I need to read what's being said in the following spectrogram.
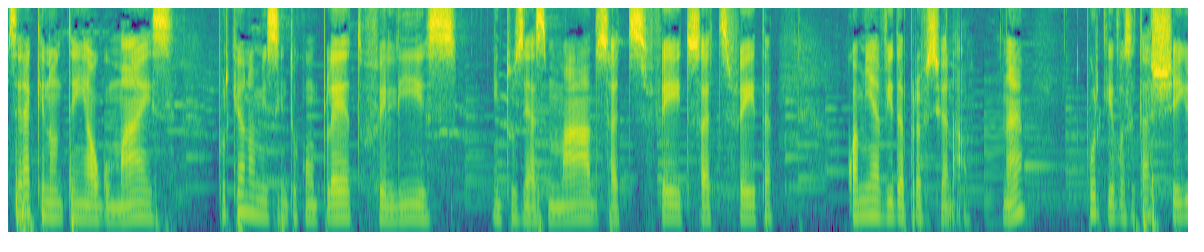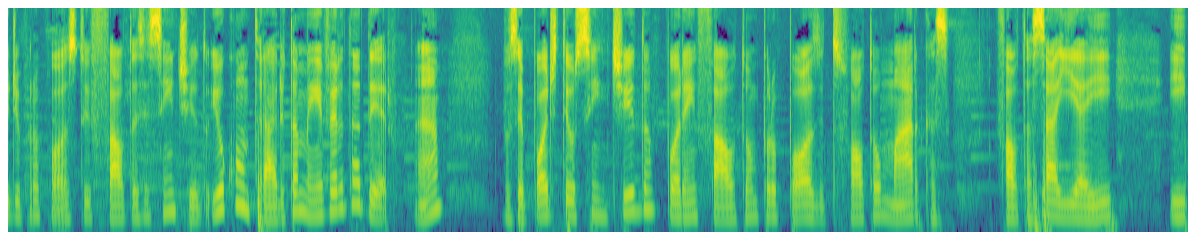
Será que não tem algo mais? Porque eu não me sinto completo, feliz, entusiasmado, satisfeito, satisfeita com a minha vida profissional, né? Porque você está cheio de propósito e falta esse sentido. E o contrário também é verdadeiro, né? Você pode ter o sentido, porém faltam propósitos, faltam marcas, falta sair aí e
